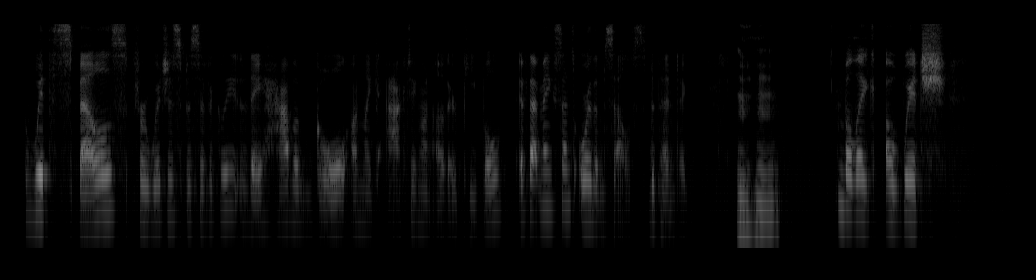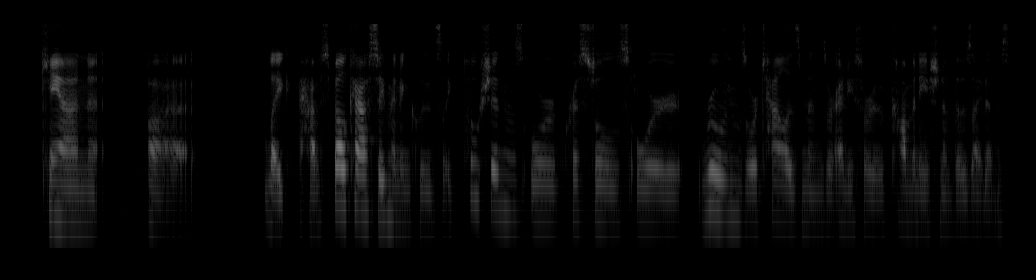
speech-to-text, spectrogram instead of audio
with spells for witches specifically, they have a goal on like acting on other people, if that makes sense, or themselves, depending Mm-hmm. but like a witch can uh like have spell casting that includes like potions or crystals or runes or talismans or any sort of combination of those items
